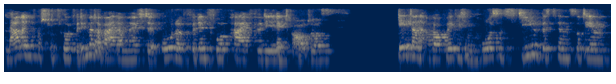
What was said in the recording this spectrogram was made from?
Ladeinfrastruktur für die Mitarbeiter möchte oder für den Fuhrpark, für die Elektroautos. Geht dann aber auch wirklich im großen Stil bis hin zu dem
